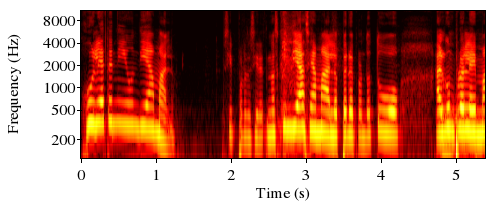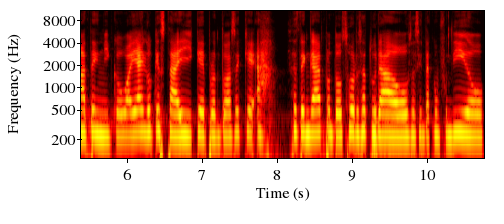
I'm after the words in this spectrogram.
Julia tenido un día malo. Sí, por decir, no es que un día sea malo, pero de pronto tuvo algún problema técnico o hay algo que está ahí que de pronto hace que ah, se tenga de pronto sobresaturado, se sienta confundido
